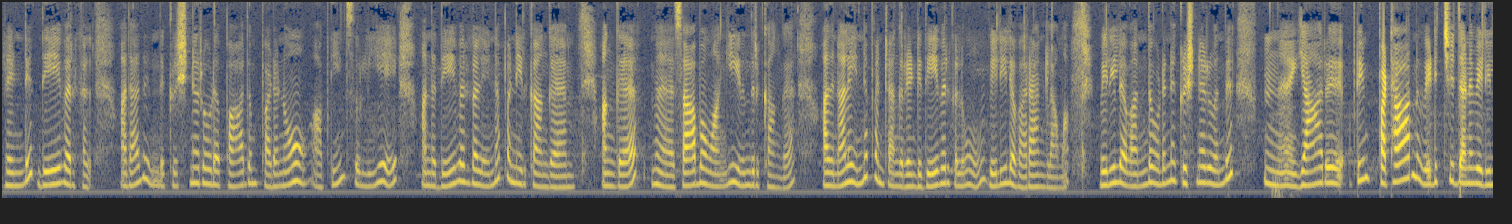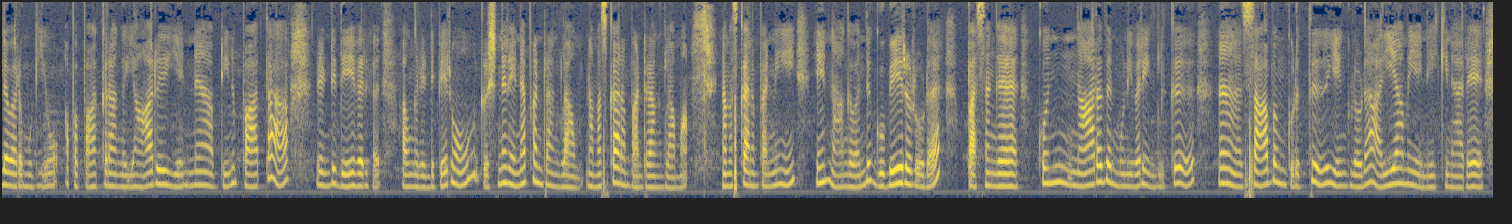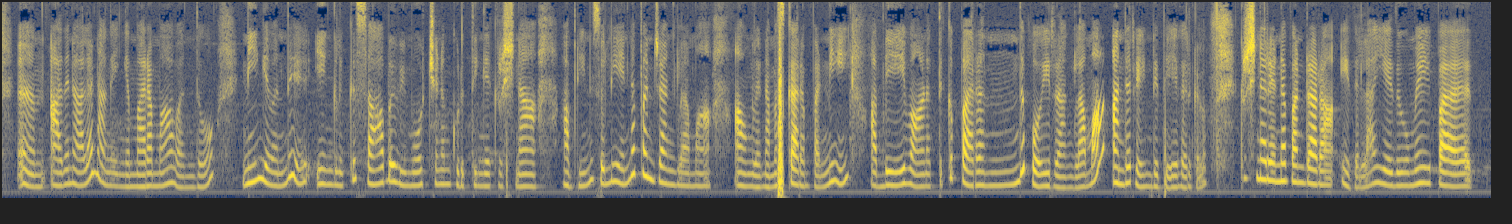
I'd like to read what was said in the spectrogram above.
ரெண்டு தேவர்கள். அதாவது இந்த கிருஷ்ணரோட பாதம் படணும் அப்படின்னு சொல்லியே அந்த தேவர்கள் என்ன பண்ணியிருக்காங்க அங்கே சாபம் வாங்கி இருந்திருக்காங்க. அதனால என்ன பண்ணுறாங்க ரெண்டு தேவர்களும் வெளியில் வராங்களாமா? வெளியில் வந்த உடனே கிருஷ்ணர் வந்து யார் அப்படின்னு பட்டார்னு வெடிச்சு தானே வெளியில் வர முடியும். அப்போ பார்க்குறாங்க யார் என்ன அப்படின்னு பார்த்தா ரெண்டு தேவர்கள். அவங்க ரெண்டு பேரும் கிருஷ்ணர் என்ன பண்ணுறாங்களாம் நமஸ்காரம் பண்ணுறாங்களாமா நமஸ்காரம் பண்ணி ஏன் நாங்கள் வந்து குபேரரோட பசங்க கொஞ் நாரதன் முனிவர் எங்களுக்கு சாபம் கொடுத்து எங்களோட அறியாமையை நீக்கினார். அதனால் நாங்கள் இங்கே மரமாக வந்தோம். நீங்கள் வந்து எங்களுக்கு சாப விமோச்சனம் கொடுத்தீங்க கிருஷ்ணா அப்படின்னு சொல்லி என்ன பண்ணுறாங்களாமா அவங்கள நமஸ்காரம் பண்ணி அப்படியே வானத்துக்கு பறந்து போயிடுறாங்களாமா? அந்த ரெண்டு தேவர்களும். கிருஷ்ணர் என்ன பண்ணுறாராம் இதெல்லாம் எதுவுமே ப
